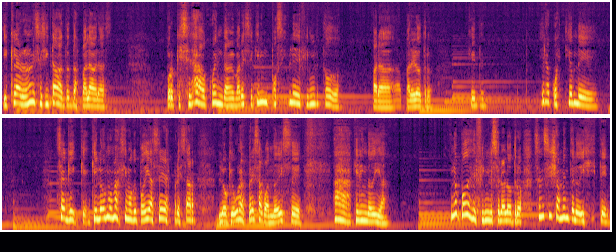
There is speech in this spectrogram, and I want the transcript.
Y claro, no necesitaba tantas palabras, porque se daba cuenta, me parece, que era imposible definir todo para, para el otro. Que era cuestión de... O sea, que, que, lo máximo que podía hacer era expresar lo que uno expresa cuando dice, ah, qué lindo día. No podés definírselo al otro, sencillamente lo dijiste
